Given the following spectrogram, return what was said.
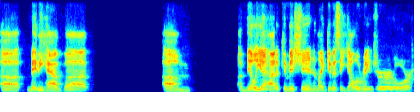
uh, maybe have uh, um, Amelia out of commission and like give us a Yellow Ranger or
